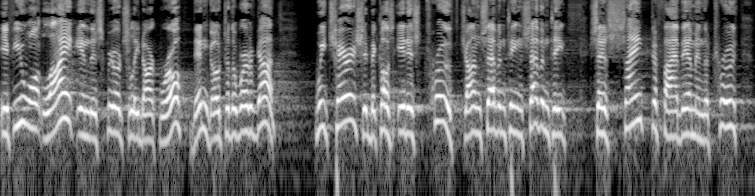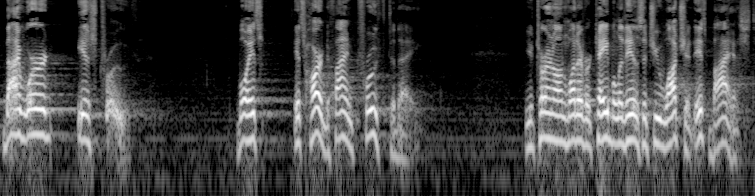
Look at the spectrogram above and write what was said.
If you want light in this spiritually dark world, then go to the Word of God. We cherish it because it is truth. John 17, 17 says, Sanctify them in the truth. Thy word is truth. Boy, it's, It's hard to find truth today. You turn on whatever cable it is that you watch it, it's biased.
